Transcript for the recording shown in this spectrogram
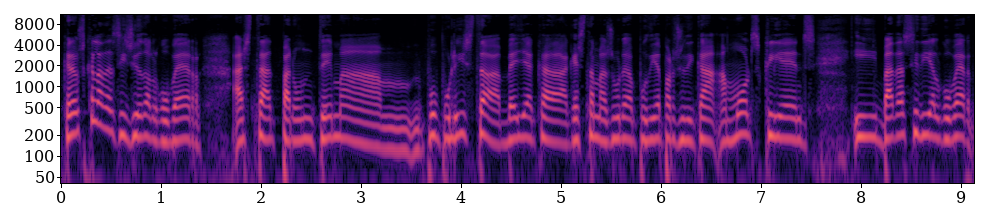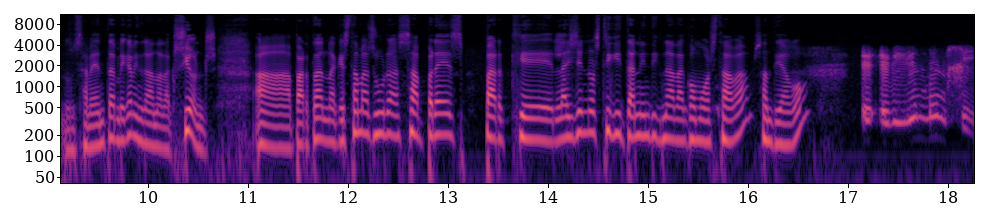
Creus que la decisió del govern ha estat per un tema mm, populista? Veia que aquesta mesura podia perjudicar a molts clients i va decidir el govern, sabent també que vindran eleccions. Uh, per tant, aquesta mesura s'ha pres perquè la gent no estigui tan indignada com ho estava, Santiago? E, evidentment sí,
